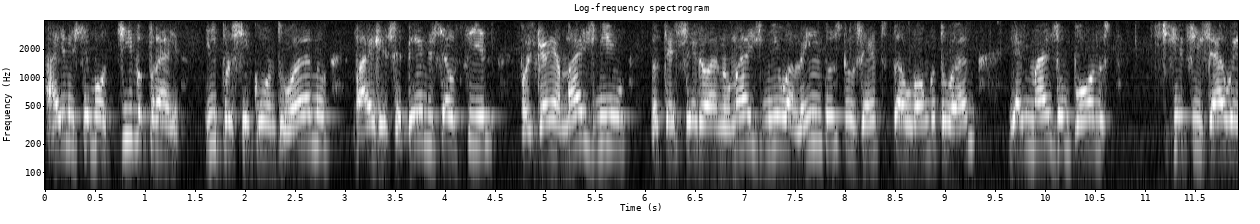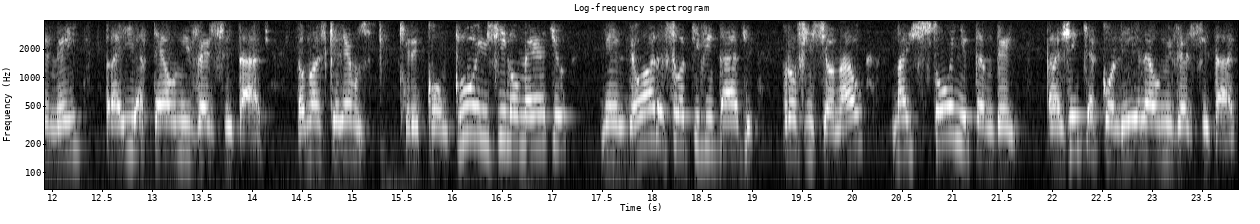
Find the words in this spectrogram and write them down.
aí ele se motiva para ir para o segundo ano, vai recebendo esse auxílio, pois ganha mais mil, no terceiro ano mais mil, além dos 200 ao longo do ano, e aí mais um bônus se fizer o Enem para ir até a universidade. Então nós queremos que ele conclua o ensino médio, melhore a sua atividade profissional, mas sonhe também para a gente acolher a universidade.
